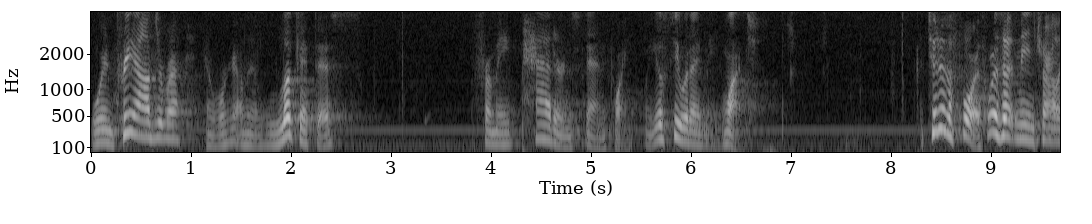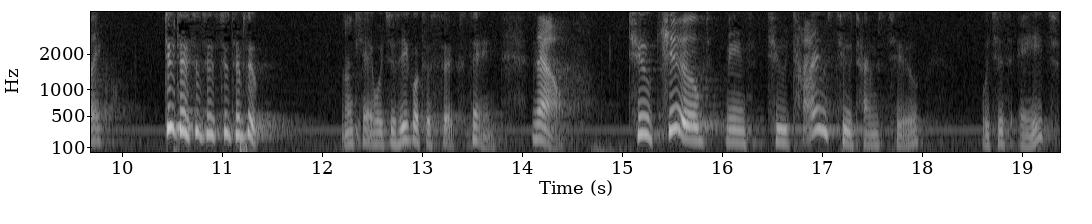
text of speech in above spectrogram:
We're in pre-algebra, and we're going to look at this from a pattern standpoint. Well, you'll see what I mean. Watch. 2 to the fourth. What does that mean, Charlie? 2 times 2 times 2 times 2. Okay, which is equal to 16. Now, 2 cubed means 2 times 2 times 2, which is 8.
